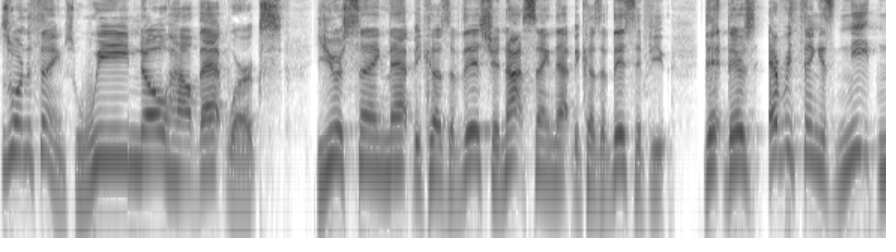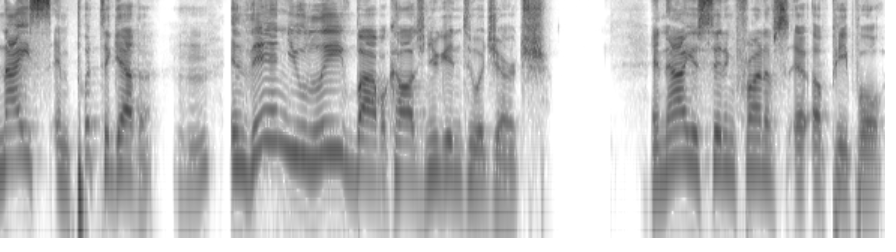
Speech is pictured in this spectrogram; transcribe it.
It's one of the themes. We know how that works. You're saying that because of this. You're not saying that because of this. If you there- there's everything is neat, nice, and put together. Mm-hmm. And then you leave Bible college and you get into a church. And now you're sitting in front of of people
